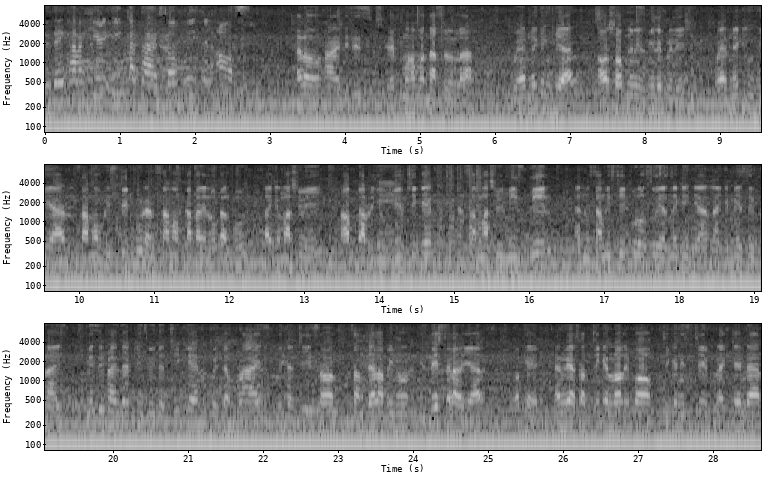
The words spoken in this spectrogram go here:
do they have here in Qatar. So please tell us. Hello, hi, this is Chef Muhammad Nasrullah. We are making here, our shop name is Milipili. We are making here some of street food and some of Qatari local food like a mashui, half barbecue grilled chicken and some mashui mixed grill and some street food also we are making here like a messy fries. Messy fries that means with the chicken, with the fries, with the cheese sauce, some jalapeno is best seller here. Okay, and we have some chicken lollipop, chicken strip like tender,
